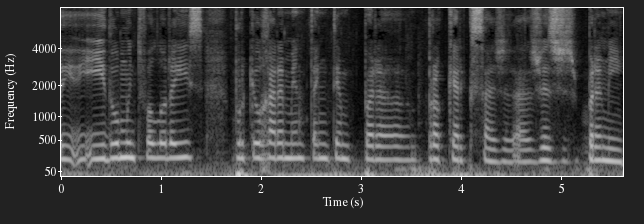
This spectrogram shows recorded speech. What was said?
e, e, dou muito valor a isso porque eu raramente tenho tempo para, para o que quer que seja, às vezes para mim.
